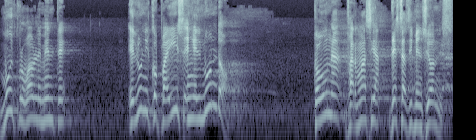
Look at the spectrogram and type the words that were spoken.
muy probablemente el único país en el mundo con una farmacia de estas dimensiones.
